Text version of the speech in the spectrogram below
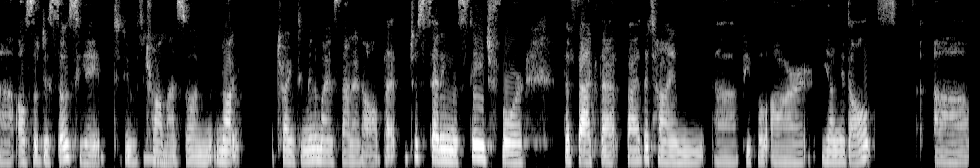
uh, also dissociate to do with mm-hmm. trauma. So I'm not trying to minimize that at all, but just setting the stage for the fact that by the time uh, people are young adults, uh,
